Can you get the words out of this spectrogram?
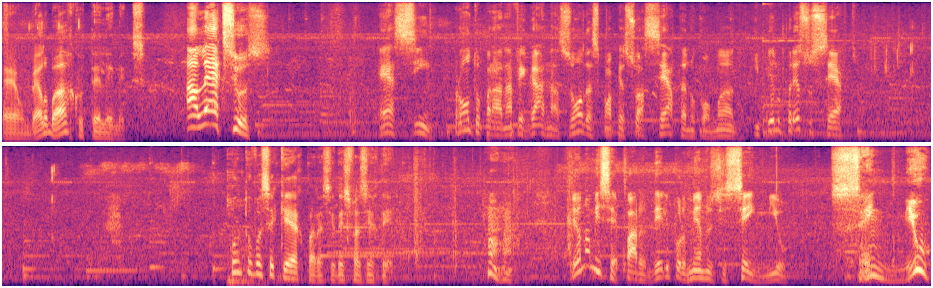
É um belo barco, Telemix. Alexius! É sim, pronto para navegar nas ondas com a pessoa certa no comando e pelo preço certo. Quanto você quer para se desfazer dele? Eu não me separo dele por menos de 100 mil. 100 mil?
